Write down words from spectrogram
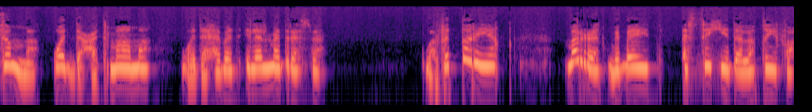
ثم ودعت ماما وذهبت إلى المدرسة. وفي الطريق مرت ببيت السيدة لطيفة.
